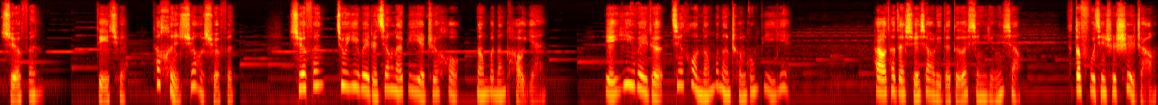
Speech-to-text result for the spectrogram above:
学分，的确，他很需要学分。学分就意味着将来毕业之后能不能考研，也意味着今后能不能成功毕业。还有他在学校里的德行影响。他的父亲是市长，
